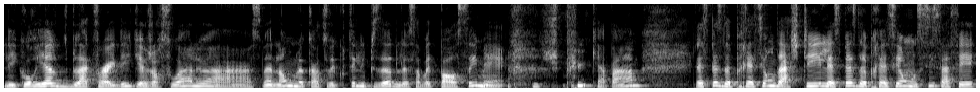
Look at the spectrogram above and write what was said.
les courriels du Black Friday que je reçois, là, à semaine longue, quand tu vas écouter l'épisode, ça va être passé, mais je suis plus capable. L'espèce de pression d'acheter, l'espèce de pression aussi, ça fait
